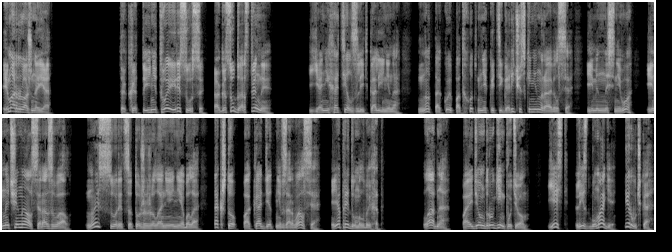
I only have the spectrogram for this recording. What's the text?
и мороженое». «Так это и не твои ресурсы, а государственные». Я не хотел злить Калинина, но такой подход мне категорически не нравился. Именно с него и начинался развал. Но и ссориться тоже желания не было, так что пока дед не взорвался, я придумал выход. Ладно, пойдем другим путем. Есть лист бумаги и ручка.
